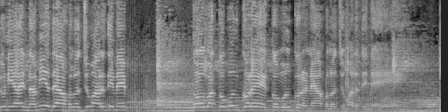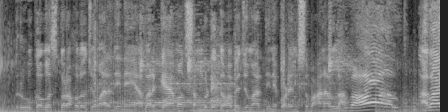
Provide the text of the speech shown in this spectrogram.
দুনিয়ায় নামিয়ে দেওয়া হলো জুমার দিনে। তওবা কবুল করে কবুল করে নেওয়া হলো জুমার দিনে। রুহ কবজ করা হলো জুমার দিনে। আবার কেয়ামত সংগঠিত হবে জুমার দিনে পড়েন সুবহানাল্লাহ। আবার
